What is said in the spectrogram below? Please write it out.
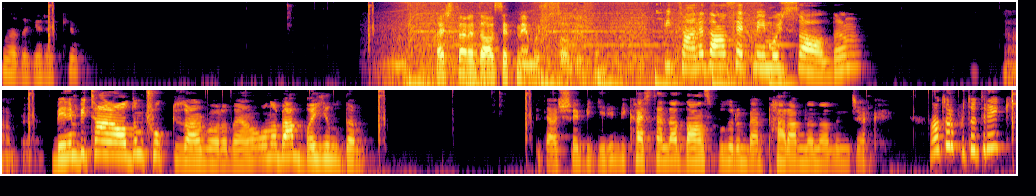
Buna da gerek yok. Kaç tane dans etme emojisi alıyorsun? Bir tane dans etme emojisi aldım. Abi. Benim bir tane aldığım çok güzel bu arada yani. Ona ben bayıldım. Bir daha şöyle bir gireyim. Birkaç tane daha dans bulurum ben paramdan alınacak. Ha dur burada direkt.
